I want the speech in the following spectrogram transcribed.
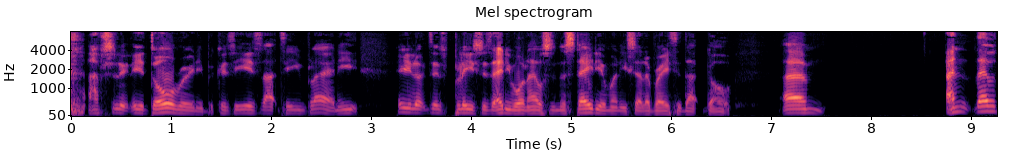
absolutely adore Rooney because he is that team player and he, he looked as pleased as anyone else in the stadium when he celebrated that goal. Um, and there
